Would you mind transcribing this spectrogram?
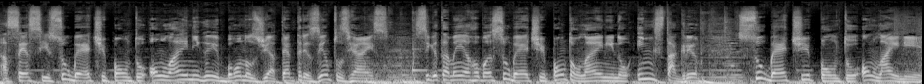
Acesse sulbet.online e ganhe bônus de até 300 reais. Siga também arroba sulbet.online no Instagram. sulbet.online.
